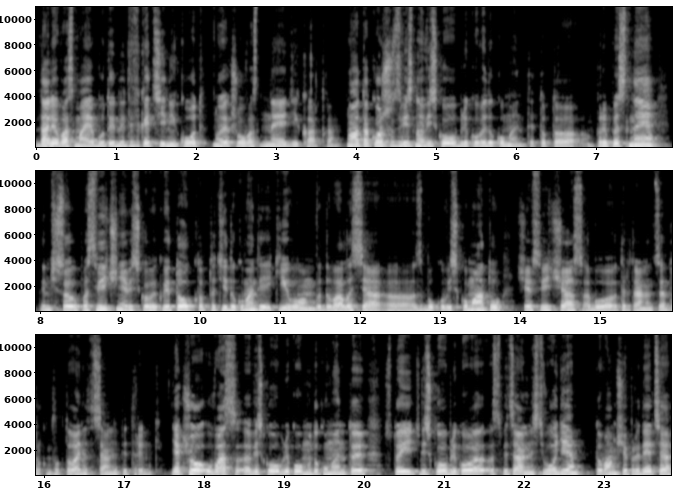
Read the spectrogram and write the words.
Далі у вас має бути ідентифікаційний код, ну якщо у вас не ID-картка. Ну а також, звісно, військово-облікові документи, тобто приписне, тимчасове посвідчення, військовий квіток, тобто ті документи, які вам видавалися е, з боку військкомату ще в свій час або територіального центру комплектування соціальної підтримки. Якщо у вас в військово-обліковому документі стоїть військово-облікова спеціальність водія, то вам ще прийдеться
